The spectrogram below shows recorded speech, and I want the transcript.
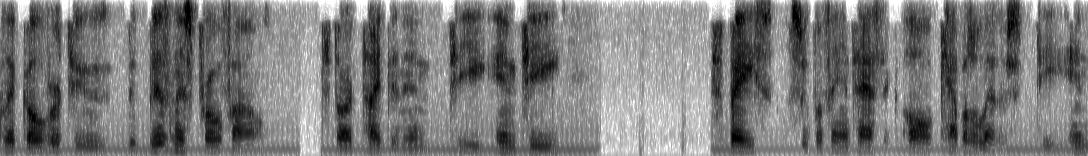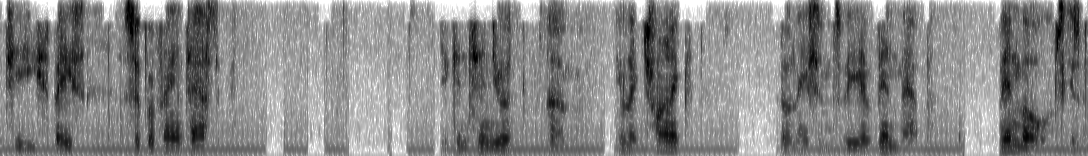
Click over to the business profile. Start typing in TNT space super fantastic, all capital letters, TNT space super fantastic. You your um, electronic donations via Venmap, Venmo, excuse me.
